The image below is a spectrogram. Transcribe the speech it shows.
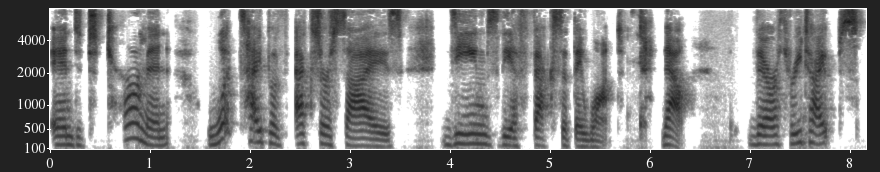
and determine what type of exercise deems the effects that they want. Now, there are three types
